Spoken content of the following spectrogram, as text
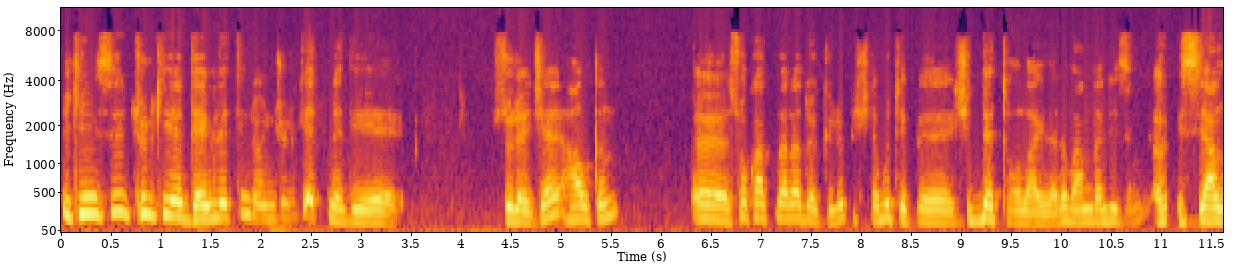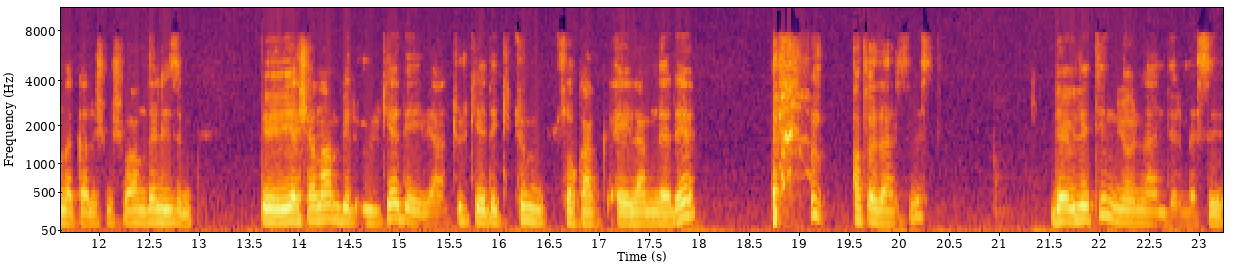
İkincisi Türkiye devletin öncülük etmediği sürece halkın e, sokaklara dökülüp işte bu tip e, şiddet olayları, vandalizm, isyanla karışmış vandalizm e, yaşanan bir ülke değil. Yani Türkiye'deki tüm sokak eylemleri affedersiniz devletin yönlendirmesi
